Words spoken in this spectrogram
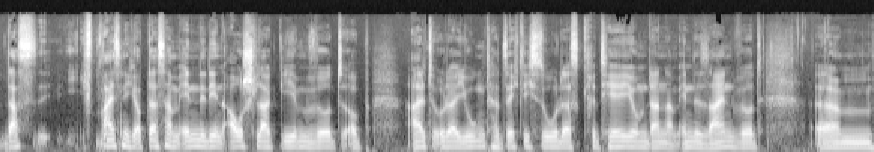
das, ich weiß nicht, ob das am Ende den Ausschlag geben wird, ob alt oder jung tatsächlich so das Kriterium dann am Ende sein wird. Ähm,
